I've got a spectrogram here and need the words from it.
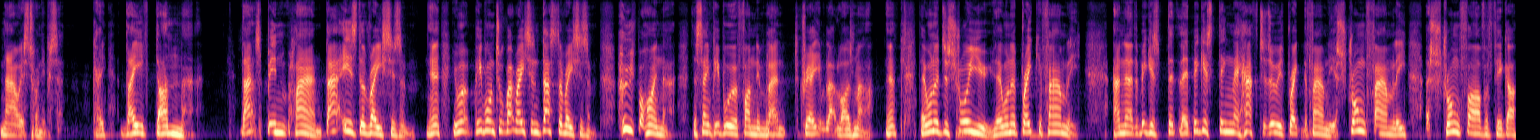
Now it's 20%. Okay. They've done that. That's been planned. That is the racism. Yeah. You want, people want to talk about racism? That's the racism. Who's behind that? The same people who are funding black, creating Black Lives Matter. Yeah. They want to destroy you. They want to break your family. And uh, the biggest, the, the biggest thing they have to do is break the family. A strong family, a strong father figure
